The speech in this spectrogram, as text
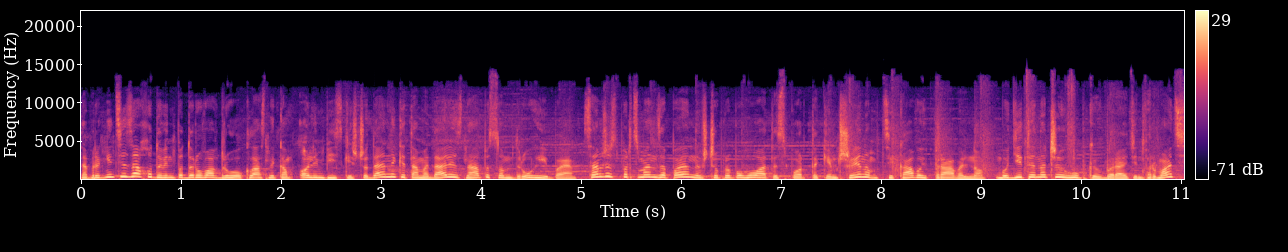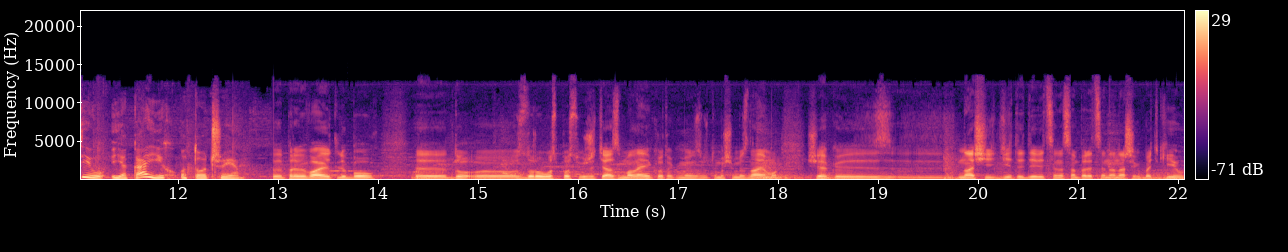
Наприкінці заходу він подарував другокласникам олімпійські щоденники та медалі з написом Другий Б. Сам же спортсмен запевнив, що пропагувати спорт таким чином цікаво й правильно, бо діти, наче губки, вбирають інформацію, яка їх оточує. Прививають любов е, до е, здорового способу життя з маленького, так ми тому що ми знаємо, що як е, е, наші діти дивляться насамперед це на наших батьків,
